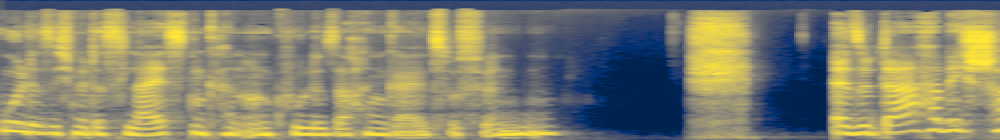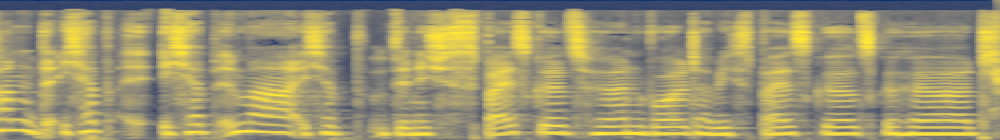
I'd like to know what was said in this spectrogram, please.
cool, dass ich mir das leisten kann, uncoole Sachen geil zu finden. Also da habe ich schon, ich habe ich hab immer, ich habe, wenn ich Spice Girls hören wollte, habe ich Spice Girls gehört. Ja,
